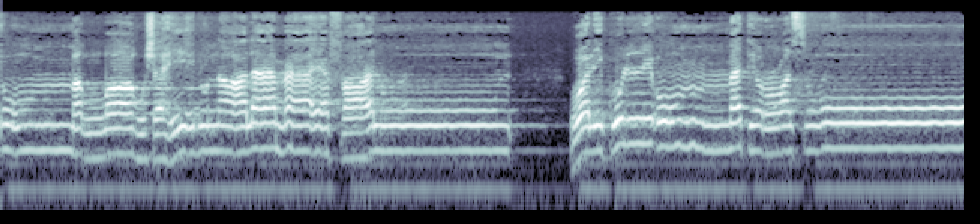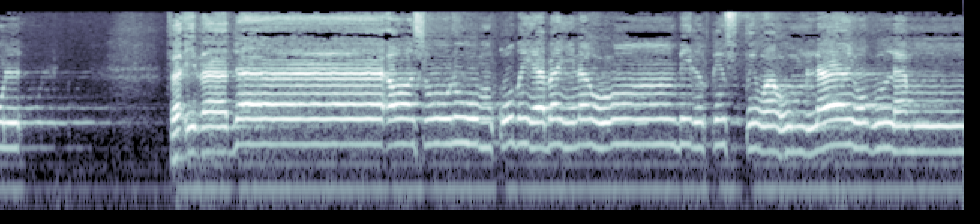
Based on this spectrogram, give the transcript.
ثُمَّ اللَّهُ شَهِيدٌ عَلَىٰ مَا يَفْعَلُونَ ۚ وَلِكُلِّ أُمَّةٍ رَّسُولٌ ۖ فَإِذَا جَاءَ رَسُولُهُمْ قُضِيَ بَيْنَهُم بِالْقِسْطِ وَهُمْ لَا يُظْلَمُونَ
